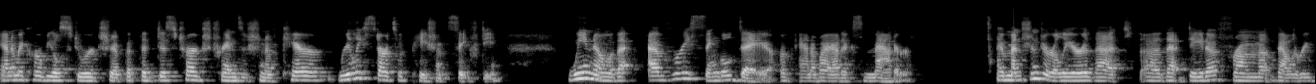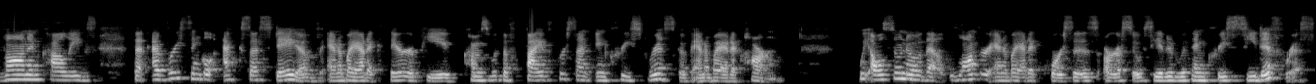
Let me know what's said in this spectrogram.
antimicrobial stewardship at the discharge transition of care really starts with patient safety. We know that every single day of antibiotics matter. I mentioned earlier that uh, that data from Valerie Vaughn and colleagues that every single excess day of antibiotic therapy comes with a 5% increased risk of antibiotic harm. We also know that longer antibiotic courses are associated with increased C. diff risk.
